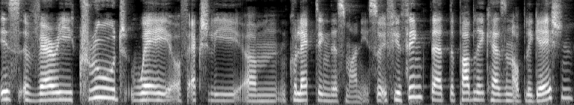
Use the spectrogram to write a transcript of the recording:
is a very crude way of actually um, collecting this money. So if you think that the public has an obligation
